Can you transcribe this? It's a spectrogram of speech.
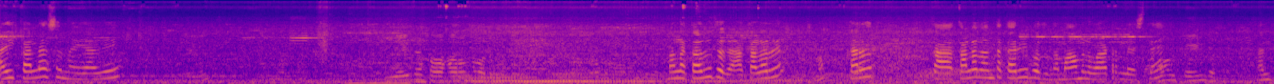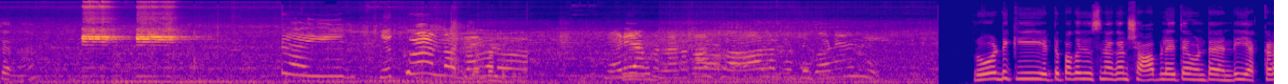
అవి కలర్స్ ఉన్నాయి అవి? మళ్ళీ కరుగుతుంది ఆ కలర్? కరగ కలర్ అంతా కరిగిపోతుందా? మామూలు వాటర్లో వేస్తే అంతేనా ఎక్కువ ఉన్నాయి బొమ్మలు రెడీ అక్కడ వెనకాల చాలా పెద్ద ఎక్కువ రోడ్డుకి ఎటుపక్క చూసినా కానీ షాపులు అయితే ఉంటాయండి. ఎక్కడ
